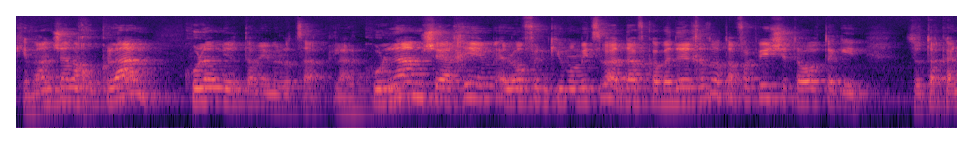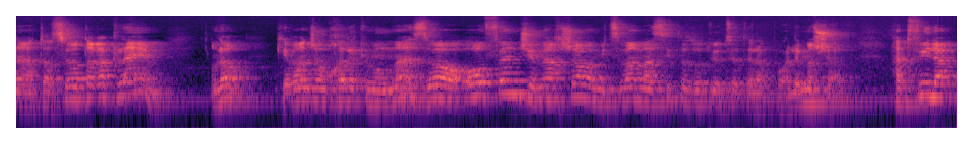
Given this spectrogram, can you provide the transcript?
כיוון שאנחנו כלל, כולם נרתמים אל אוצר כלל, כולם שייכים אל אופן קיום המצווה דווקא בדרך הזאת, אף על פי שתבוא ותגיד, זו תקנה, תעשה אותה רק להם. לא, כיוון שאנחנו חלק מאומה, זו האופן שמעכשיו המצווה המעשית הזאת יוצאת אל הפועל. למשל, התפילה,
